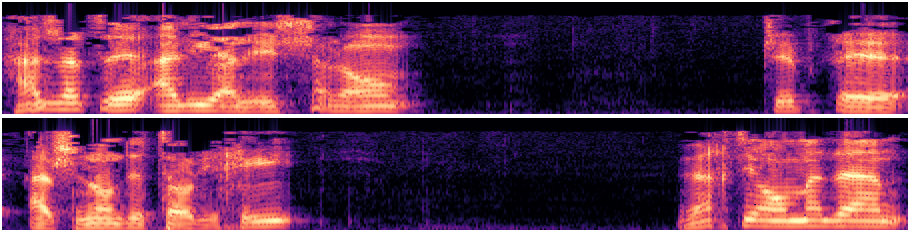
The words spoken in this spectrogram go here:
حضرت علی علیه السلام طبق اسناد تاریخی وقتی آمدن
